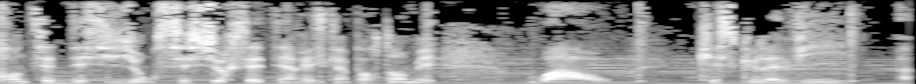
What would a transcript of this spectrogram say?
prendre cette décision, c'est sûr que ça a été un risque important, mais waouh, qu'est-ce que la vie euh,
